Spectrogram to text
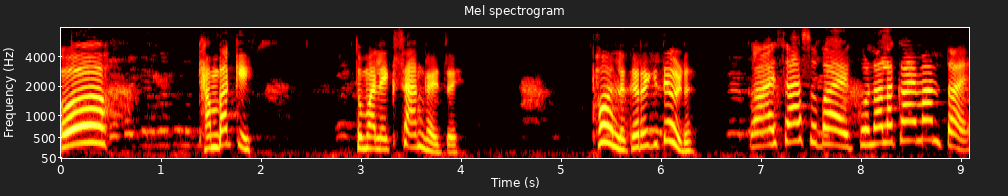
हो, थांबा की. तुम्हाला एक सांगायचंय. फॉलो करा की तेवढं. काय सासूबाई कोणाला काय म्हणताय?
